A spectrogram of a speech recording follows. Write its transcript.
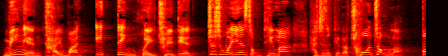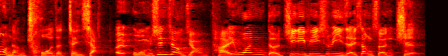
明年台湾一定会缺电，这是危言耸听吗？还是给他戳中了？不能戳的真相。哎，我们先这样讲，台湾的 GDP 是不是一直在上升？是。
